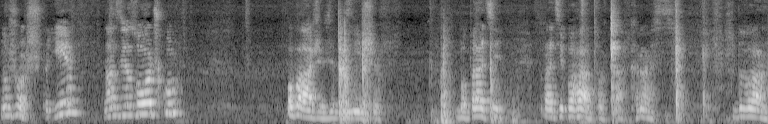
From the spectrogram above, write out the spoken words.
Ну що ж, тоді на зв'язочку побачимося пізніше. Бо праці, праці багато. Так, раз, два,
